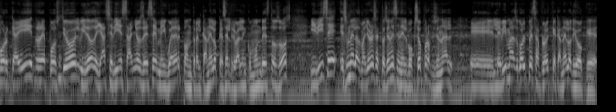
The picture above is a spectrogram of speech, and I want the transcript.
porque ahí reposteó el video de ya hace 10 años de ese Mayweather contra el Canelo, que es el rival en común de estos dos. Y dice: es una de las mayores actuaciones en el boxeo profesional. Eh, le vi más golpes a Floyd que a Canelo. Digo que,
